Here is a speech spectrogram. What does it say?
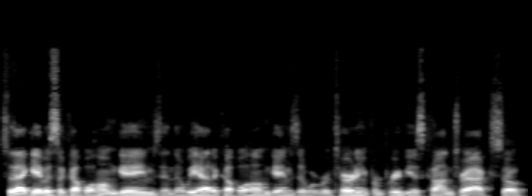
so that gave us a couple home games, and then we had a couple home games that were returning from previous contracts. So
